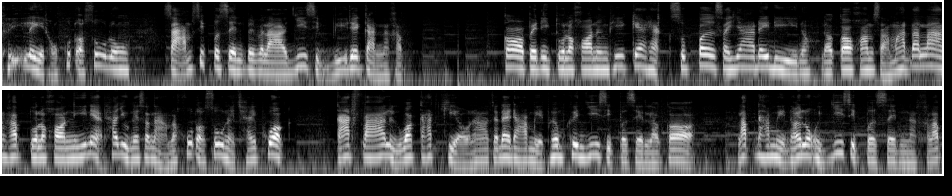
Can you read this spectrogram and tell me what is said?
คริเลทของคู่ต่อสู้ลง 30%เป็นเวลา 20 วิด้วยกันนะครับ ก็เป็นอีกตัวละครหนึ่งที่แก้แท็กซูเปอร์ไซย่าได้ดีเนาะ แล้วก็ความสามารถด้านล่างครับ ตัวละครนี้เนี่ยถ้าอยู่ในสนามแล้วคู่ต่อสู้เนี่ยใช้พวกการ์ดฟ้าหรือว่าการ์ดเขียวนะ จะได้ดาเมจเพิ่มขึ้น 20%แล้วก็รับดาเมจน้อยลงอีก 20%นะครับ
